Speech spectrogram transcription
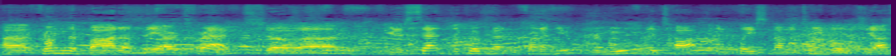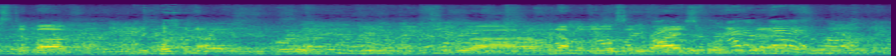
Uh, from the bottom, they are cracked. So uh, you're going to set the coconut in front of you, remove the top, and place it on the table just above the coconut. To uh, open up a little surprise for you I don't there.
